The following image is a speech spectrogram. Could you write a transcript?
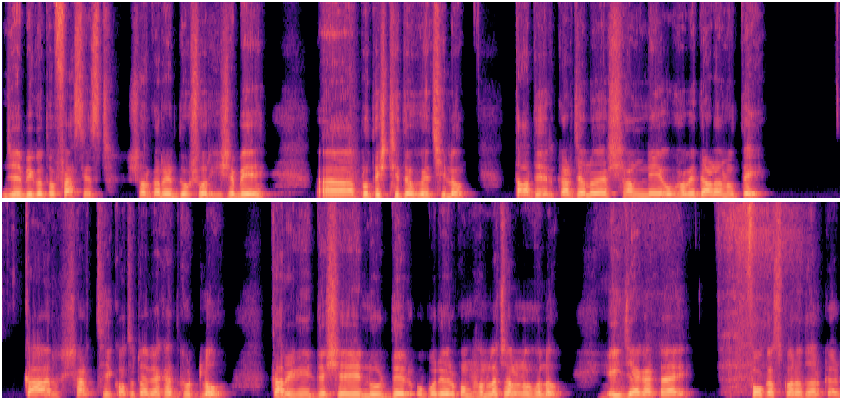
যে বিগত ফ্যাসিস্ট সরকারের দোসর হিসেবে আহ, প্রতিষ্ঠিত হয়েছিল। তাদের কার্যালয়ের সামনে ওভাবে দাঁড়ানোতে কার স্বার্থে কতটা ব্যাঘাত ঘটলো? কারি নির্দেশে নূরদের উপরে এরকম হামলা চালানো হলো? এই জায়গাটায় ফোকাস করা দরকার।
